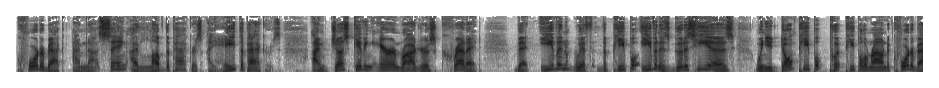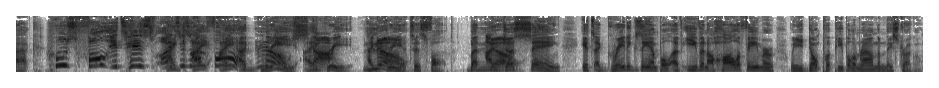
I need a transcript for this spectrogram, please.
quarterback. I'm not saying I love the Packers. I hate the Packers. I'm just giving Aaron Rodgers credit that even with the people, even as good as he is, when you don't people put people around a quarterback, Whose fault? It's his. It's his own I, fault. I agree. No, I agree. I no. agree. It's his fault. But No. I'm just saying it's a great example of even a Hall of Famer when you don't put people around them, they struggle.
